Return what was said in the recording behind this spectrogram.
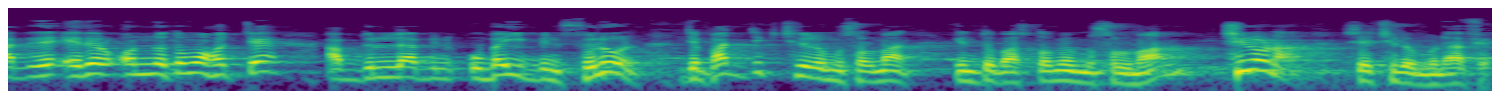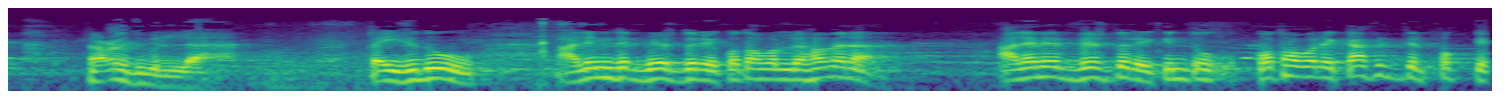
আর এদের অন্যতম হচ্ছে আবদুল্লাহ বিন উবাই বিন সুলুন, যে বাহ্যিক ছিল মুসলমান, কিন্তু বাস্তবে মুসলমান ছিল না, সে ছিল মুনাফিক। নাউযুবিল্লাহ তাই শুধু আলিমদের বেশ ধরে কথা বললে হবে না, আলেমের বেশ ধরে, কিন্তু কথা বলে কাফিরদের পক্ষে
